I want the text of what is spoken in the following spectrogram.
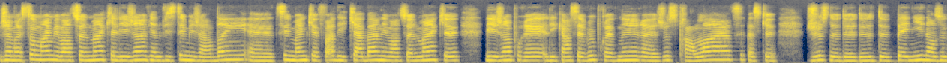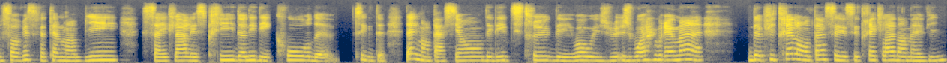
J'aimerais ça même éventuellement que les gens viennent visiter mes jardins, euh, tu sais, même que faire des cabanes éventuellement, que les gens pourraient, les cancéreux pourraient venir euh, juste prendre l'air, tu sais, parce que juste de, de, de, de, baigner dans une forêt, ça fait tellement bien, ça éclaire l'esprit, donner des cours de d'alimentation, des, des petits trucs, des... Ouais, oui, je, je vois vraiment... Depuis très longtemps, c'est très clair dans ma vie.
